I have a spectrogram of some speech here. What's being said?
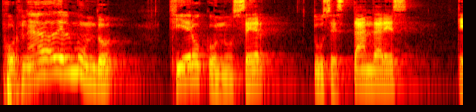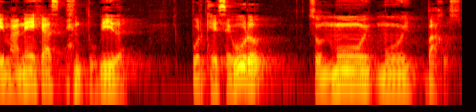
por nada del mundo, quiero conocer tus estándares que manejas en tu vida, porque seguro son muy, muy bajos.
